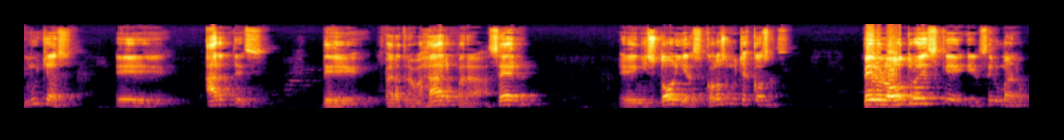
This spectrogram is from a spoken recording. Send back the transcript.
muchas eh, artes de, para trabajar, para hacer, en historias, conoce muchas cosas. Pero lo otro es que el ser humano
